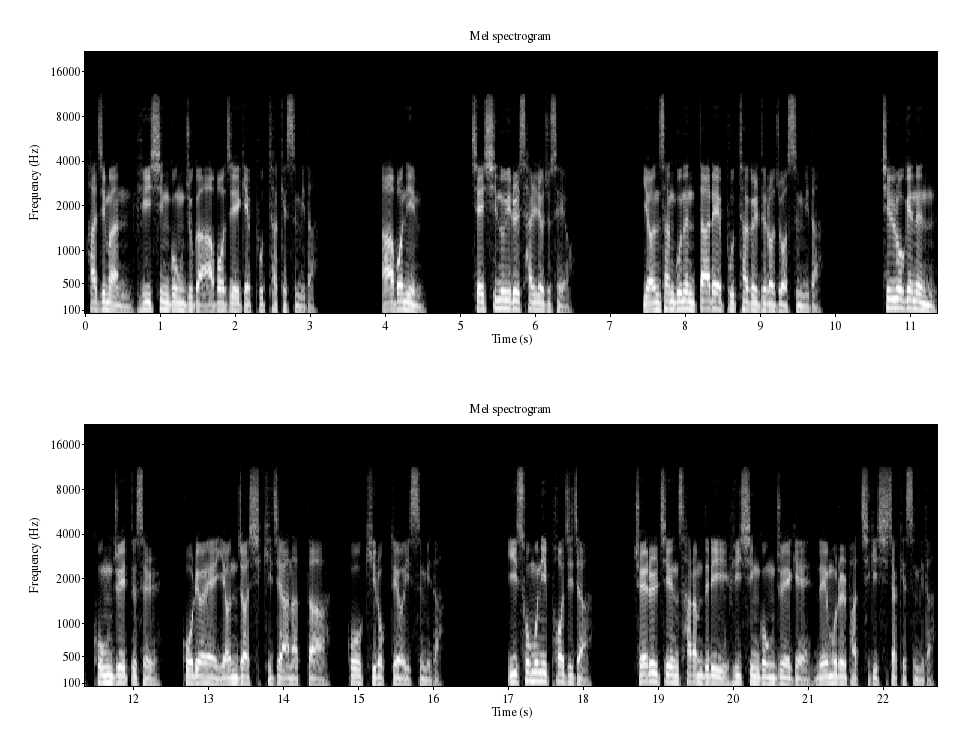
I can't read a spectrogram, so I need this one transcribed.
하지만 휘신공주가 아버지에게 부탁했습니다. 아버님, 제 시누이를 살려주세요. 연산군은 딸의 부탁을 들어주었습니다. 실록에는 공주의 뜻을 고려해 연좌시키지 않았다고 기록되어 있습니다. 이 소문이 퍼지자 죄를 지은 사람들이 휘신공주에게 뇌물을 바치기 시작했습니다.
